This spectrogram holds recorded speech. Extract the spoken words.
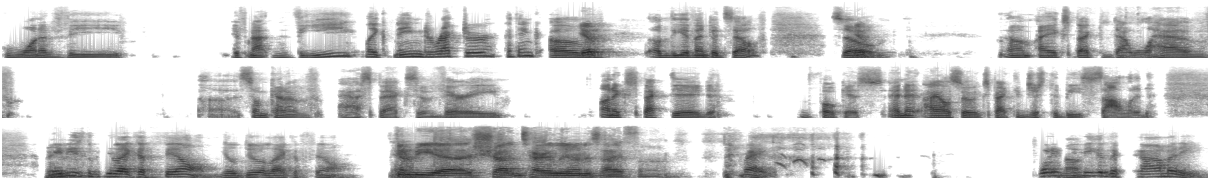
one of the, if not the like main director, I think of Yep. of the event itself. So um, I expect that will have uh, some kind of aspects of very unexpected focus, and I also expect it just to be solid. I Maybe mean, it's gonna be like a film. He'll do it like a film. It's gonna be uh, shot entirely on his iPhone. Right. what did you think of the comedy?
